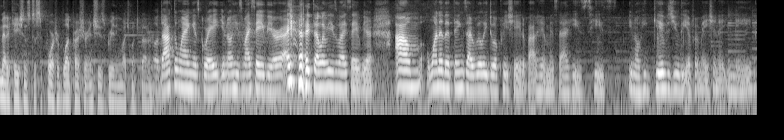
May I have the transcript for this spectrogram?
medications to support her blood pressure, and she was breathing much, much better. Well, Dr. Wang is great. You know, he's my savior. I, I tell him he's my savior. Um, one of the things I really do appreciate about him is that he's he's you know he gives you the information that you need.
